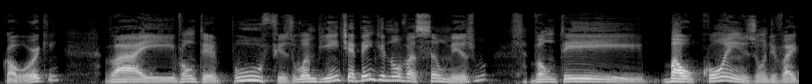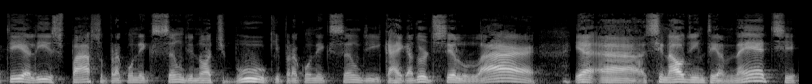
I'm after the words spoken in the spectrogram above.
coworking, vai, vão ter puffs, o ambiente é bem de inovação mesmo, vão ter balcões onde vai ter ali espaço para conexão de notebook, para conexão de carregador de celular, a, a, sinal de internet,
